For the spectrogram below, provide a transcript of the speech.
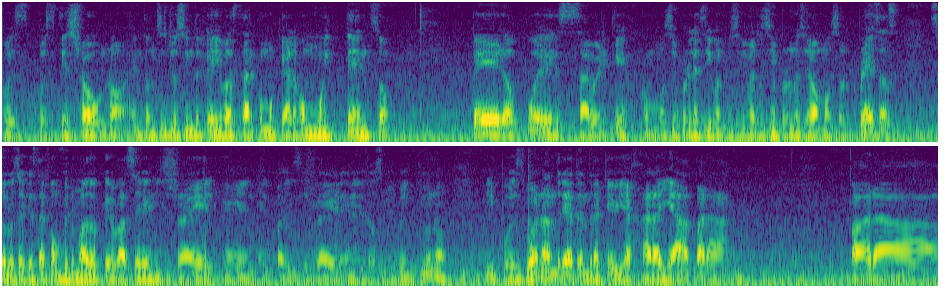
pues, pues qué show, ¿no? Entonces yo siento que ahí va a estar como que algo muy tenso. Pero pues a ver qué, como siempre les digo, en mis universos siempre nos llevamos sorpresas. Solo sé que está confirmado que va a ser en Israel, en el país de Israel, en el 2021. Y pues bueno, Andrea tendrá que viajar allá para, para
